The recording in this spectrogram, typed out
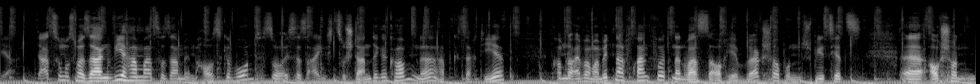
Ja, dazu muss man sagen, wir haben mal zusammen im Haus gewohnt. So ist das eigentlich zustande gekommen. Ne? Hab gesagt, hier, komm doch einfach mal mit nach Frankfurt. Und dann warst du auch hier im Workshop und spielst jetzt äh, auch schon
